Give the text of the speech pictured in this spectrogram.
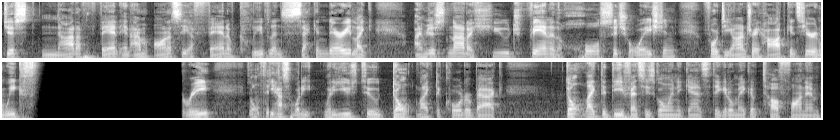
just not a fan. And I'm honestly a fan of Cleveland's secondary. Like, I'm just not a huge fan of the whole situation for DeAndre Hopkins here in week three. Don't think he has what he what he used to. Don't like the quarterback. Don't like the defense he's going against. I think it'll make it tough on him.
